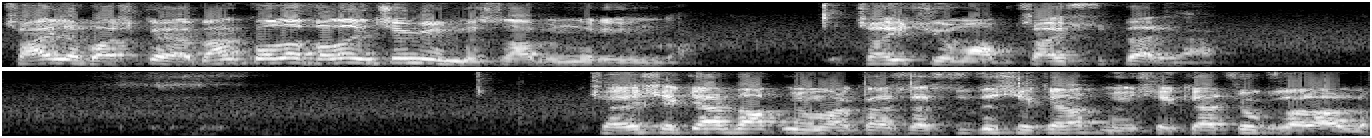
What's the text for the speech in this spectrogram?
Çayla başka ya. Ben kola falan içemiyorum mesela bunların yanında. Çay içiyorum abi. Çay süper ya. Çaya şeker de atmıyorum arkadaşlar. Siz de şeker atmayın. Şeker çok zararlı.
